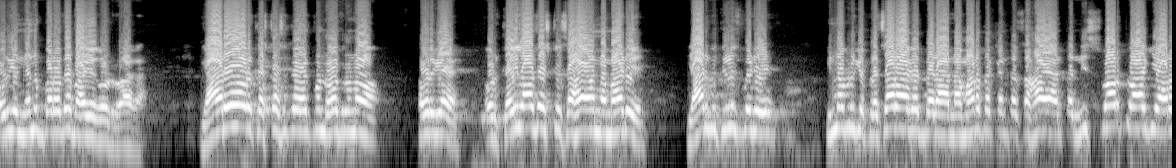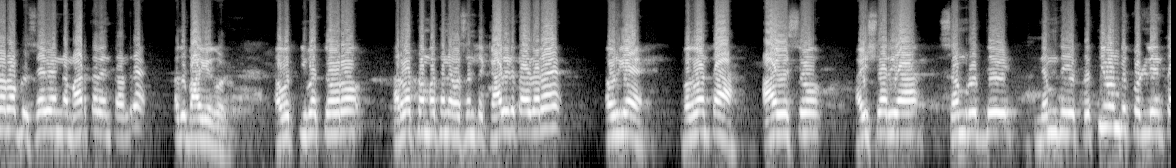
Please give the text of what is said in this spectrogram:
ಅವ್ರಿಗೆ ನೆನಪು ಬರೋದೇ ಬಾಗೇಗೌಡರು ಆಗ. ಯಾರೇ ಅವ್ರ ಕಷ್ಟ ಸುಖ ಹೇಳ್ಕೊಂಡು ಹೋದ್ರು ಅವ್ರಿಗೆ ಅವ್ರ ಕೈಲಾದಷ್ಟು ಸಹಾಯವನ್ನ ಮಾಡಿ, ಯಾರಿಗೂ ತಿಳಿಸ್ಬೇಡಿ, ಇನ್ನೊಬ್ರಿಗೆ ಪ್ರಚಾರ ಆಗೋದ್ ಬೇಡ, ನಾ ಮಾಡತಕ್ಕಂತ ಸಹಾಯ ಅಂತ ನಿಸ್ವಾರ್ಥವಾಗಿ ಯಾರೊಬ್ರು ಸೇವೆಯನ್ನ ಮಾಡ್ತಾರೆ ಅಂತ ಅಂದ್ರೆ ಅದು ಭಾಗ್ಯಗಳು ಅವತ್ ಇವತ್ತು ಅವರು ಅರವತ್ತೊಂಬತ್ತನೇ ವಸಂತ ಕಾಲಿಡ್ತಾ ಇದ್ದಾರೆ. ಅವ್ರಿಗೆ ಭಗವಂತ ಆಯಸ್ಸು, ಐಶ್ವರ್ಯ, ಸಮೃದ್ಧಿ, ನೆಮ್ಮದಿ ಪ್ರತಿಯೊಂದು ಕೊಡ್ಲಿ ಅಂತ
